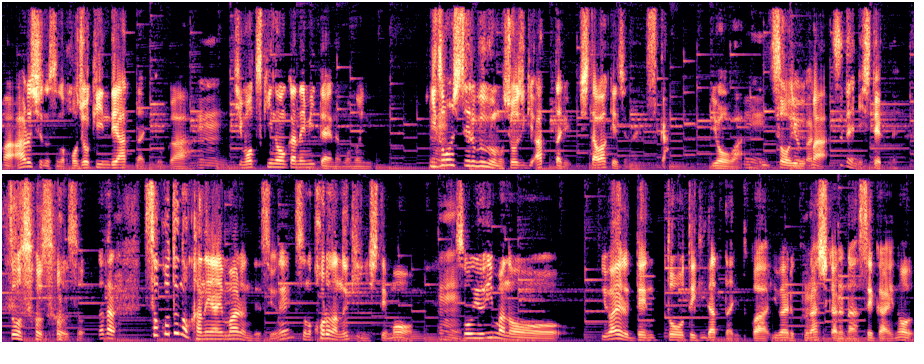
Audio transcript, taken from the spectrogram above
まあ、ある種のその補助金であったりとか、うん。紐付きのお金みたいなものに依存してる部分も正直あったりしたわけじゃないですか。要は。うんそういう、まあ、常にしてるね。そうそうそうそう。だから、そことの兼ね合いもあるんですよね。そのコロナ抜きにしても、うん。そういう今の、いわゆる伝統的だったりとか、いわゆるクラシカルな世界の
